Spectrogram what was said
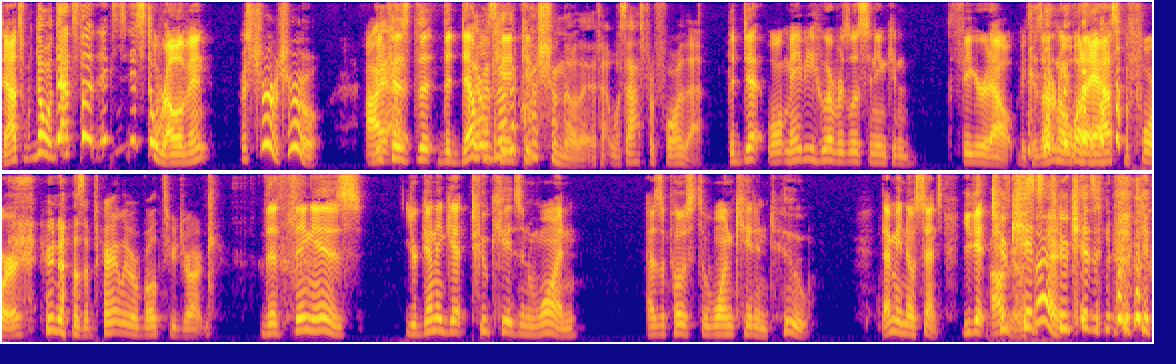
That's no. That's not. It's, it's still relevant It's true, true. I- because I, the the there devil was another kid can question though that was asked before that. the de- well maybe whoever's listening can figure it out because I don't know what I asked before. Who knows? Apparently, we're both too drunk. the thing is, you're gonna get two kids in one, as opposed to one kid and two. That made no sense. You get two kids, say. two kids, in,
